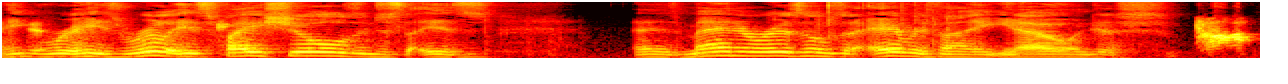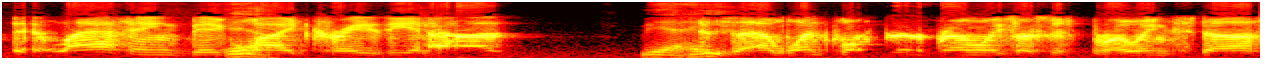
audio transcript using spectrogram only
he he's really his facials and just his his mannerisms and everything, you know, and just Constant laughing, big, Yeah. wide, crazy eyes. Yeah, he at one point in the promo, he starts just throwing stuff.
